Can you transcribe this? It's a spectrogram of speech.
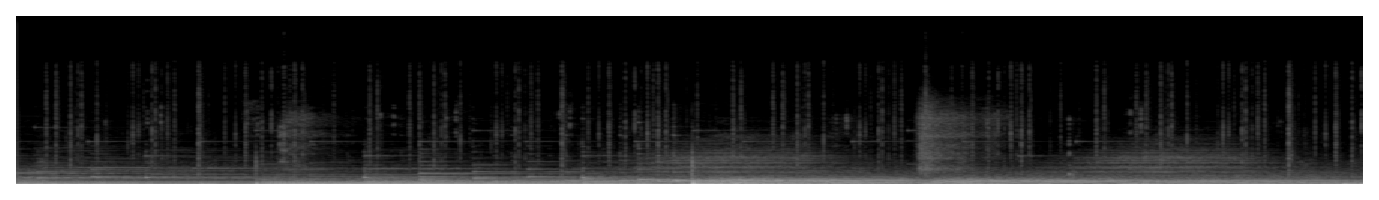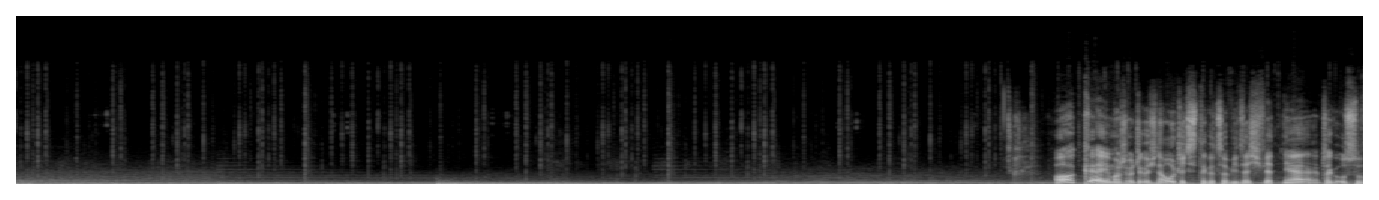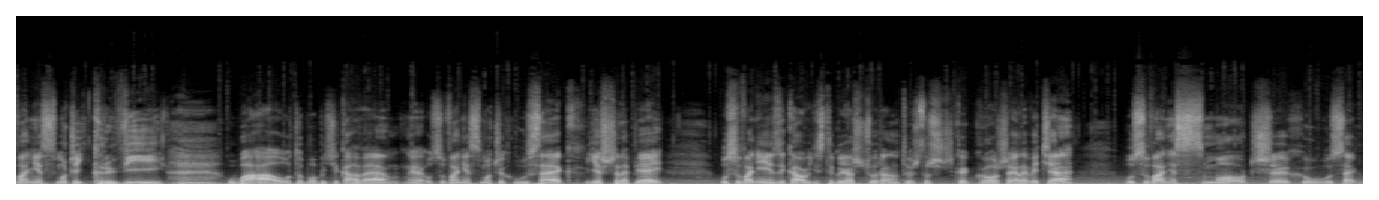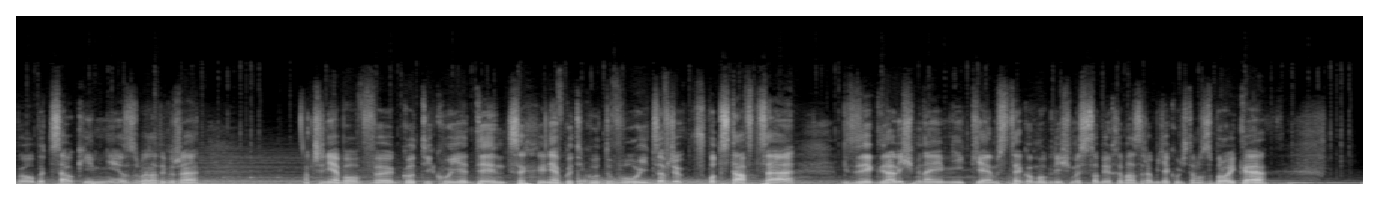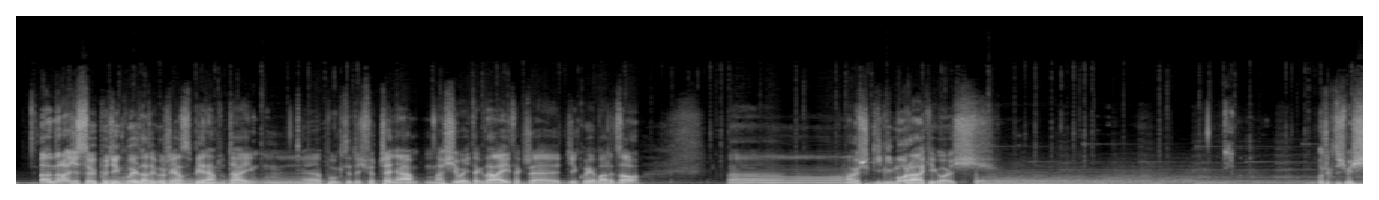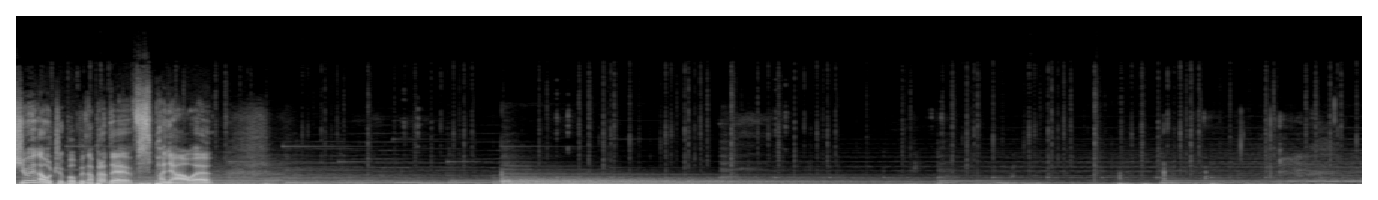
Okej, możemy czegoś nauczyć z tego co widzę, świetnie. Czego usuwanie smoczej krwi. Wow, to byłoby ciekawe. E, usuwanie smoczych łusek, jeszcze lepiej. Usuwanie języka ognistego jaszczura, no to już troszeczkę gorzej, ale wiecie? Usuwanie smoczych łusek byłoby całkiem niezłe, dlatego że... Znaczy nie, bo w Gotiku jedynce, nie, w Gotiku dwójce, znaczy w podstawce, gdy graliśmy najemnikiem, z tego mogliśmy sobie chyba zrobić jakąś tam zbrojkę. Ale na razie sobie podziękuję, dlatego że ja zbieram tutaj mm, e, punkty doświadczenia na siłę i tak dalej, także dziękuję bardzo. Eee, mam jeszcze Gilimora jakiegoś. Może ktoś mnie siły nauczy, byłoby naprawdę wspaniałe.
